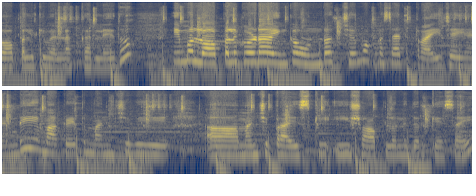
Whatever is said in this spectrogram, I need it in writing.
లోపలికి వెళ్ళక్కర్లేదు. ఏమో లోపల కూడా ఇంకా ఉండొచ్చేమో ఒక్కసారి ట్రై చేయండి. మాకైతే మంచివి మంచి ప్రైస్కి ఈ షాప్లోనే దొరికేసాయి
